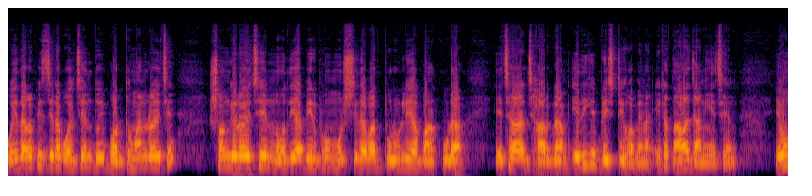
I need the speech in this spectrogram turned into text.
ওয়েদার অফিস যেটা বলছেন, দুই বর্ধমান রয়েছে। সঙ্গে রয়েছে নদিয়া, বীরভূম, মুর্শিদাবাদ, পুরুলিয়া, বাঁকুড়া, এছাড়া ঝাড়গ্রাম। এদিকে বৃষ্টি হবে না, এটা তারা জানিয়েছেন। এবং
